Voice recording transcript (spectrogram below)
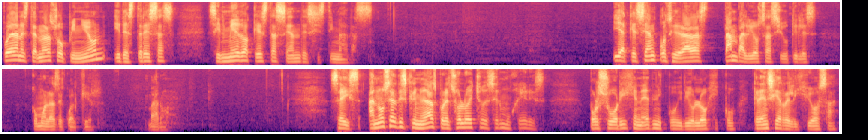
puedan externar su opinión y destrezas sin miedo a que éstas sean desestimadas y a que sean consideradas tan valiosas y útiles como las de cualquier varón. Seis, a no ser discriminadas por el solo hecho de ser mujeres, por su origen étnico, ideológico, creencia religiosa,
